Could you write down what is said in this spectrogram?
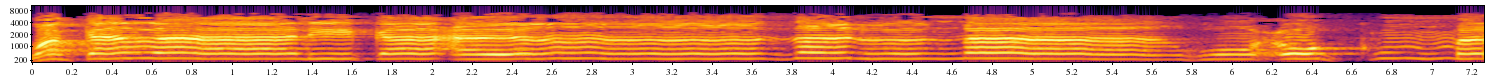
وكذلك أنزلناه حكما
